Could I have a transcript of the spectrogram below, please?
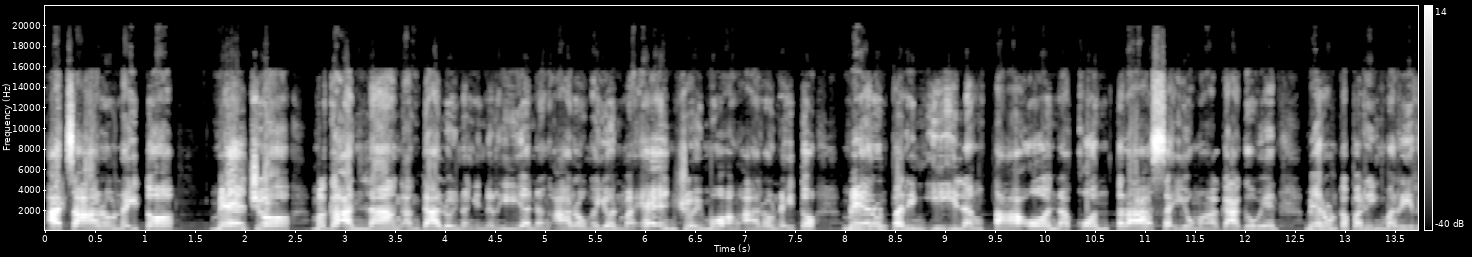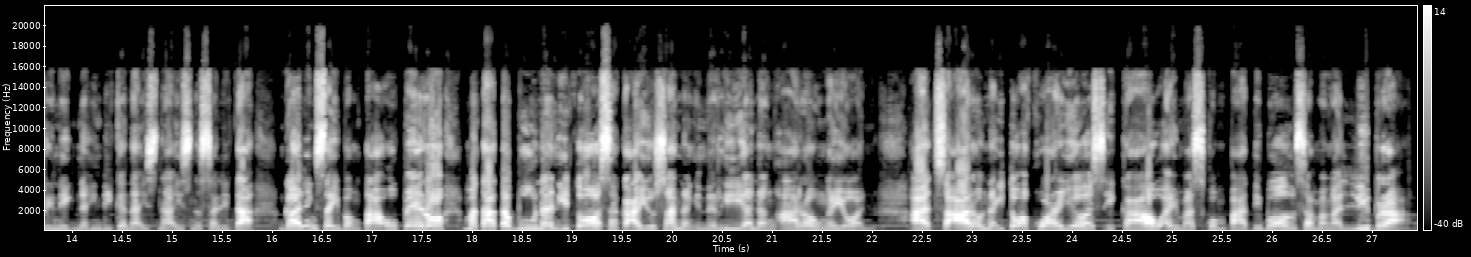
at sa araw na ito medyo magaan lang ang daloy ng enerhiya ng araw ngayon. Ma-enjoy mo ang araw na ito. Meron pa ring iilang tao na kontra sa iyong mga gagawin. Meron ka pa ring maririnig na hindi ka nais-nais na salita galing sa ibang tao. Pero matatabunan ito sa kaayusan ng enerhiya ng araw ngayon. At sa araw na ito Aquarius, ikaw ay mas compatible sa mga Libra.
